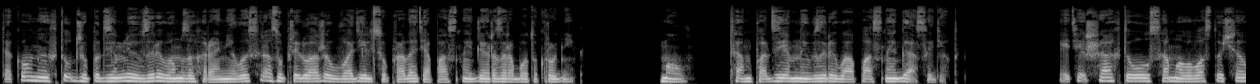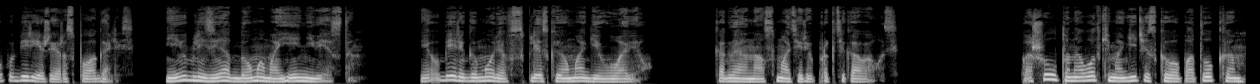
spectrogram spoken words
Так он их тут же под землей взрывом захоронил и сразу предложил владельцу продать опасный для разработок рудник. Мол, там подземный взрывоопасный газ идет. Эти шахты у самого восточного побережья располагались. И вблизи от дома моей невесты. Я у берега моря всплеск ее магии уловил, когда она с матерью практиковалась. Пошел по наводке магического потока,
